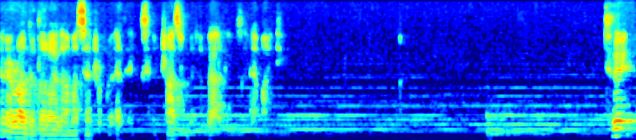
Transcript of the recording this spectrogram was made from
and I run the Dalai Lama Center for Ethics and Transformative Values at MIT. Today,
